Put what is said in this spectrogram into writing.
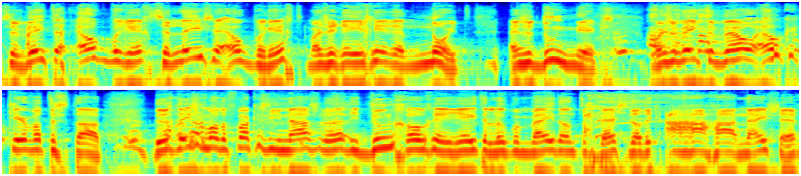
Ze weten elk bericht, ze lezen elk bericht, maar ze reageren nooit. En ze doen niks. Maar ze weten wel elke keer wat er staat. Dus deze motherfuckers die naast me, die doen gewoon geen reet en lopen mij dan te bashen dat ik ahaha nice zeg.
